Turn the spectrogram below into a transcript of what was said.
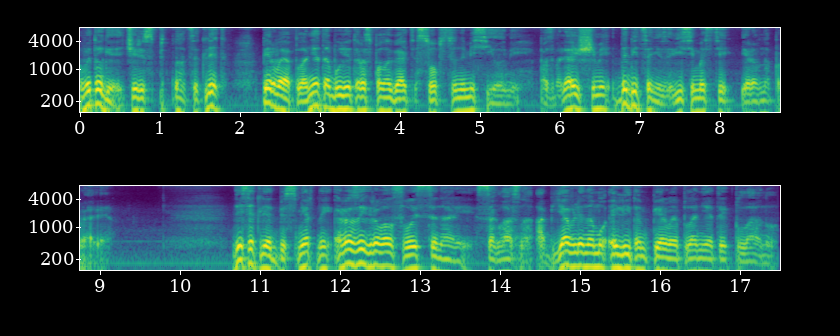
в итоге, через 15 лет первая планета будет располагать собственными силами, позволяющими добиться независимости и равноправия. Десять лет Бессмертный разыгрывал свой сценарий согласно объявленному элитам первой планеты плану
